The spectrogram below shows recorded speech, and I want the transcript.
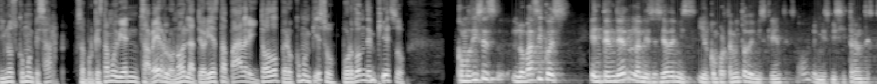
dinos cómo empezar. O sea, porque está muy bien saberlo, ¿no? La teoría está padre y todo, pero ¿cómo empiezo? ¿Por dónde empiezo? Como dices, lo básico es entender la necesidad de mis y el comportamiento de mis clientes, de mis visitantes.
